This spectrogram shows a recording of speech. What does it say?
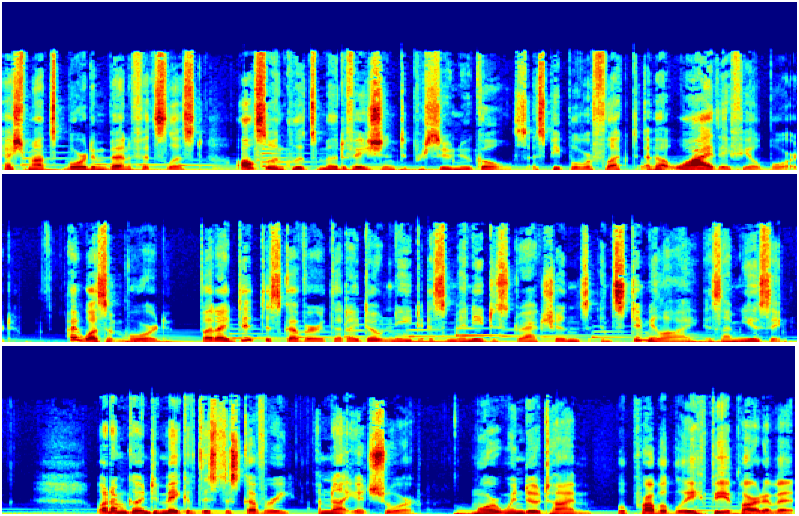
Heshmat's boredom benefits list also includes motivation to pursue new goals as people reflect about why they feel bored. I wasn't bored, but I did discover that I don't need as many distractions and stimuli as I'm using. What I'm going to make of this discovery, I'm not yet sure. More window time will probably be a part of it.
